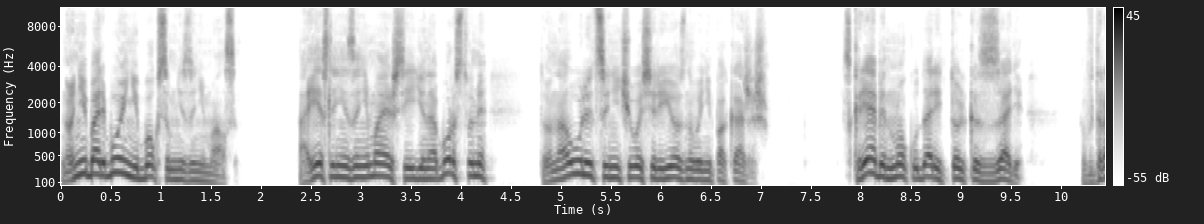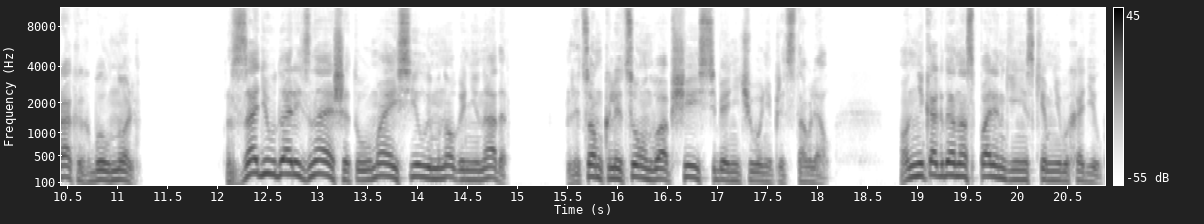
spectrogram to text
Но ни борьбой, ни боксом не занимался. А если не занимаешься единоборствами, то на улице ничего серьезного не покажешь. Скрябин мог ударить только сзади. В драках был ноль. Сзади ударить, знаешь, это ума и силы много не надо. Лицом к лицу он вообще из себя ничего не представлял. Он никогда на спарринге ни с кем не выходил,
